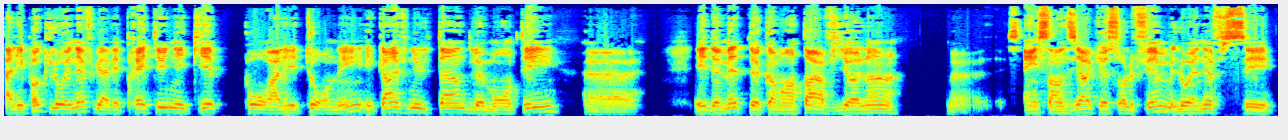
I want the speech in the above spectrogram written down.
à l'époque, l'ONF lui avait prêté une équipe pour aller tourner. Et quand est venu le temps de le monter, euh, et de mettre de commentaires violents, euh, incendiaires que sur le film. L'ONF s'est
